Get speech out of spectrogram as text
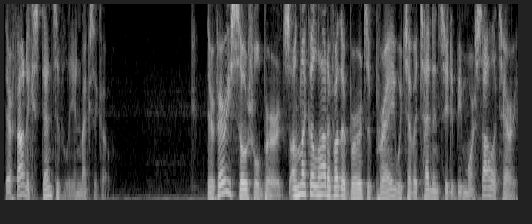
They're found extensively in Mexico. They're very social birds, unlike a lot of other birds of prey which have a tendency to be more solitary.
